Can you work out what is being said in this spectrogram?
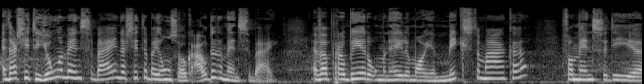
En daar zitten jonge mensen bij en daar zitten bij ons ook oudere mensen bij. En we proberen om een hele mooie mix te maken van mensen die. Uh,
